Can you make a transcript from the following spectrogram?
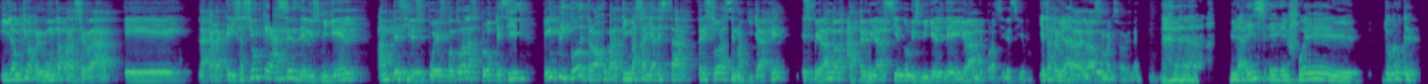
Y la última pregunta para cerrar, eh, la caracterización que haces de Luis Miguel antes y después, con todas las prótesis, ¿qué implicó de trabajo para ti más allá de estar tres horas en maquillaje? esperando a, terminar siendo Luis Miguel de grande, por así decirlo. Y esta pregunta la hace Marisabel. ¿eh? Mira, es, fue, yo creo que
